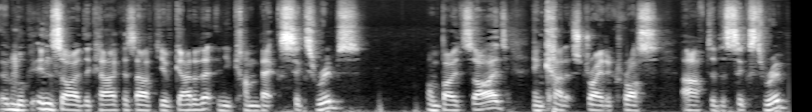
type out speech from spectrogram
look inside the carcass after you've gutted it, and you come back six ribs on both sides and cut it straight across after the sixth rib,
